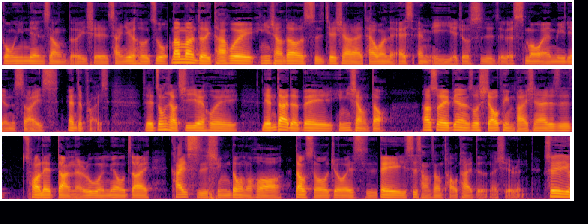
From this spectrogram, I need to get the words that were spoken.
供应链上的一些产业合作，慢慢的它会影响到的是接下来台湾的 SME，也就是这个 Small and Medium Size Enterprise，这些中小企业会连带的被影响到。那所以变成说小品牌现在就是剉咧等了，如果你没有在开始行动的话，到时候就会是被市场上淘汰的那些人。所以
